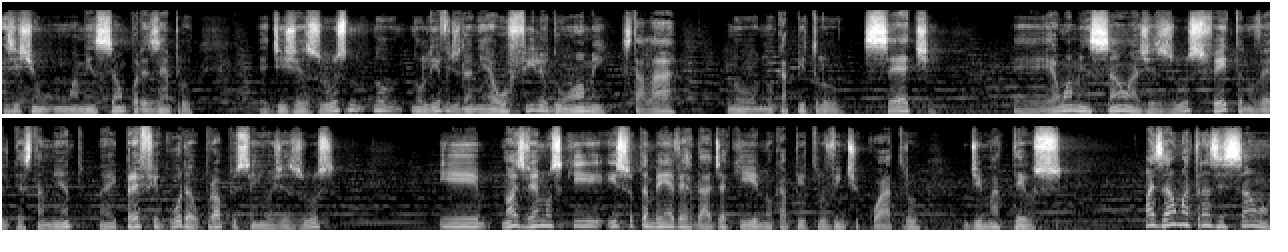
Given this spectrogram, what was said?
existe uma menção, por exemplo, é, de Jesus no, no livro de Daniel, o filho do homem, está lá no, no capítulo 7, é, é uma menção a Jesus feita no Velho Testamento né, e prefigura o próprio Senhor Jesus. E nós vemos que isso também é verdade aqui no capítulo 24 de Mateus. Mas há uma transição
